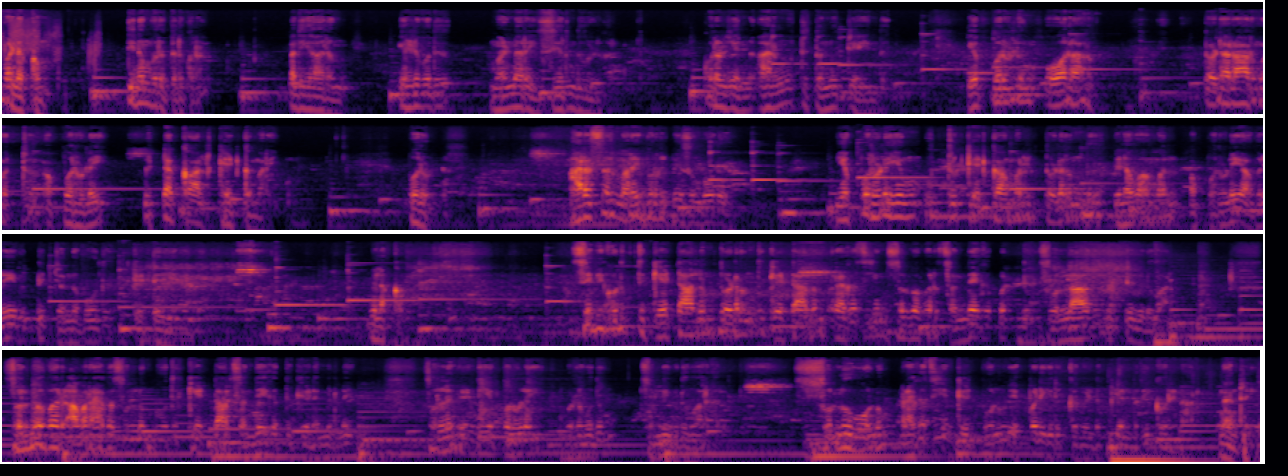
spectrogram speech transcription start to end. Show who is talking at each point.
Speaker 1: வணக்கம். தினம் ஒரு திருக்குறள். அதிகாரம் எழுபது மன்னரை சேர்ந்து கொள்கள் குரல் எண் அறுநூற்றி தொண்ணூற்றி ஐந்து. எப்பொருளும் ஓரார் தொடரார் மற்றும் அப்பொருளை விட்டக்கால் கேட்க மறை. பொருள். அரசர் மறைபொருள் பேசும்போது எப்பொருளையும் உற்று கேட்காமல் தொடர்ந்து வினவாமல் அப்பொருளை அவரே விட்டுச் சொன்னபோது கேட்டறிய வேண்டும். விளக்கம். செவி கொடுத்து கேட்டாலும் தொடர்ந்து கேட்டாலும் ரகசியம் சொல்பவர் சந்தேகப்பட்டு சொல்லாது விட்டு விடுவார். சொல்பவர் அவராக சொல்லும்போது கேட்டால் சந்தேகத்துக்கு இடமில்லை. சொல்ல வேண்டிய பொருளை முழுவதும் சொல்லிவிடுவார்கள் சொல்லுவோனும் ரகசியம் கேட்போனும் எப்படி இருக்க வேண்டும் என்பதை கூறினார். நன்றி.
